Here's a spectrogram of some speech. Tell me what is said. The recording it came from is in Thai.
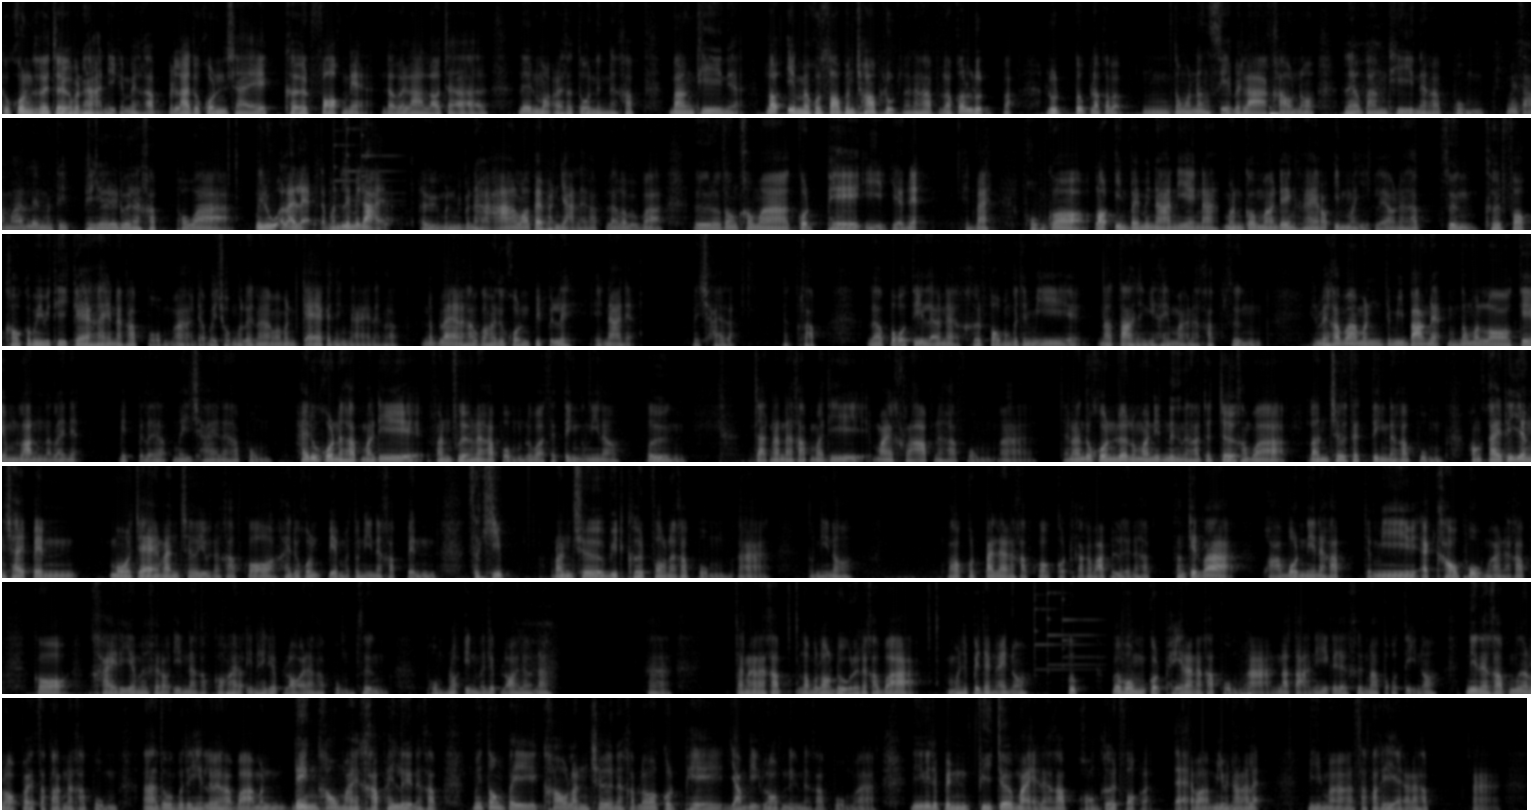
ทุกคนเคยเจอกับปัญหานี้กันไหมครับ เวลาทุกคนใช้ Curve Fox เนี่ย แล้วเวลาเราจะเล่นมอดอะไรสักตัวหนึ่งนะครับ บางทีเนี่ย เราอิน Microsoft มันชอบหลุดแล้วนะครับ แล้วก็หลุดแบบหลุดปุ๊บแล้วก็แบบต้องมานั่งเสียเวลาเข้าเนาะ แล้วบางทีนะครับผมไม่สามารถเล่นมันติเพลเยอร์ได้ด้วยนะครับ เพราะว่าไม่รู้อะไรแหละ แต่มันเล่นไม่ได้อะเออ มันมีปัญหาร้อยแปดพันอย่างนะครับ แล้วก็แบบว่า เออ เราต้องเข้ามากดเพย์อีกอย่างเนี้ย เห็นไหมผมก็ล็อกอินไปไม่นานนี่เองนะ มันก็มาเด้งให้ล็อกอินใหม่อีกแล้วนะครับ ซึ่ง c u r d Fox เขาก็มีวิธีแก้ให้นะครับผมอ่าเดี๋ยวไปชมกันเลยนะว่ามันแก้กันยังไงนะครับอันดับแรกนะครับก็ให้ทุกคนปิดไปเลยไอ้หน้าเนี้ยไม่ใช่ละนะครับ แล้วปกติแล้วเนี่ย c u r d Fox มันก็จะมีหน้าต่างอย่างนี้ให้มานะครับ ซึ่งเห็นไหมครับว่ามันจะมีบั๊กเนี่ยมันต้องมารอเกมรันอะไรเนี่ยปิดไปเลยครับไม่ใช้นะครับผมให้ทุกคนนะครับมาที่ฟันเฟืองนะครับผมหรือว่า setting ตรงนี้เนาะปึ้ง จากนั้นนะครับมาที่ Minecraft นะครับผมอ่าจากนั้นทุกคนเลื่อนลงมานิดนึงนะครับ จะเจอคำว่า Launcher Setting นะครับผมของใครที่ยังใช้เป็นโมแจง Launcher อยู่นะครับ ก็ให้ทุกคนเปลี่ยนมาตัวนี้นะครับ เป็น Skip Launcher with Curve Fox นะครับผมอ่าตัวนี้เนาะพอกดไปแล้วนะครับ ก็กดกากบาทไปเลยนะครับ สังเกตว่าขวาบนนี้นะครับ จะมี Account ผล่มานะครับ ก็ใครที่ยังไม่เคยล็อกอินนะครับ ก็ให้ล็อกอินให้เรียบร้อยนะครับผมซึ่งผมล็อกอินไว้เรียบร้อยแล้วนะ อ่าจากนั้นนะครับเรามาลองดูเลยนะครับว่ามันจะเป็นยังไงเนาะปุ๊บเมื่อผมกดเพลย์แล้วนะครับ ผมอ่าหน้าต่างนี้ก็จะขึ้นมาปกติเนาะนี่นะครับเมื่อรอไปสักพักนะครับ ผมอ่าทุกคนก็จะเห็นเลยครับว่ามันเด้งเข้า Minecraft ให้เลยนะครับ ไม่ต้องไปเข้า Launcher นะครับแล้วก็กดเพลย์ย้ำอีกรอบหนึ่งนะครับผมอ่านี่ก็จะเป็นฟีเจอร์ใหม่นะครับของ c u r d Fox แหละแต่ว่ามีมานานแล้วแหละ มีมาสักพักใหญ่ๆแล้วนะครับอ่า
